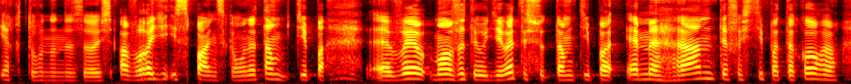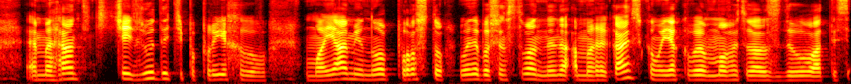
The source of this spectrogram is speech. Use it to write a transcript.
Як то воно називається? А вроді іспанська. Вони там, типа, е, ви можете удивитися, що там, типа, емігранти, щось типа такого. Емігранти чи люди, типа, приїхали в Майамі, ну просто вони більшинство не на американському, як ви можете здивуватись,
